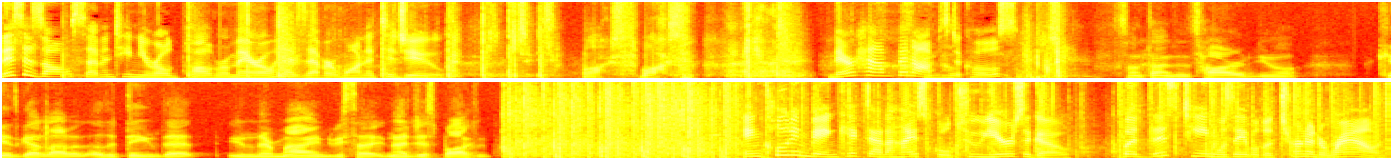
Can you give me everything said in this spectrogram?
This is all 17 year old Paul Romero has ever wanted to do. Box, box. There have been obstacles. Sometimes it's hard, you know. Kids got a lot of other things that in their mind besides not just boxing. Including being kicked out of high school two years ago. But this teen was able to turn it around,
